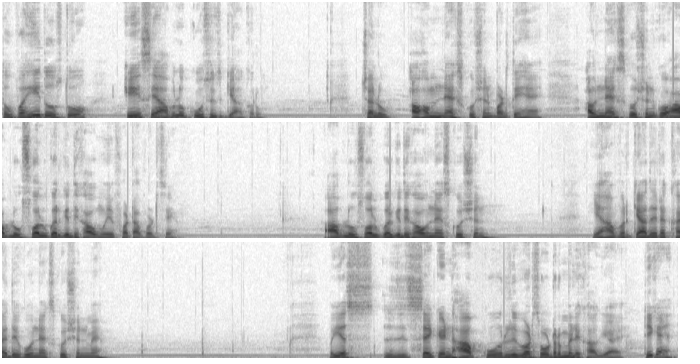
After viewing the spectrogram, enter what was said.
तो वही दोस्तों ए से आप लोग कोशिश क्या करो? चलो, अब हम नेक्स्ट क्वेश्चन पढ़ते हैं। अब नेक्स्ट क्वेश्चन को आप लोग सॉल्व करके दिखाओ मुझे फटाफट से। आप लोग सॉल्व करके दिखाओ नेक्स्ट क्वेश्चन यहाँ पर क्या दे रखा है? देखो नेक्स्ट क्वेश्चन में। भैया सेकेंड हाफ़ को रिवर्स ऑर्डर में लिखा गया है, ठीक है?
